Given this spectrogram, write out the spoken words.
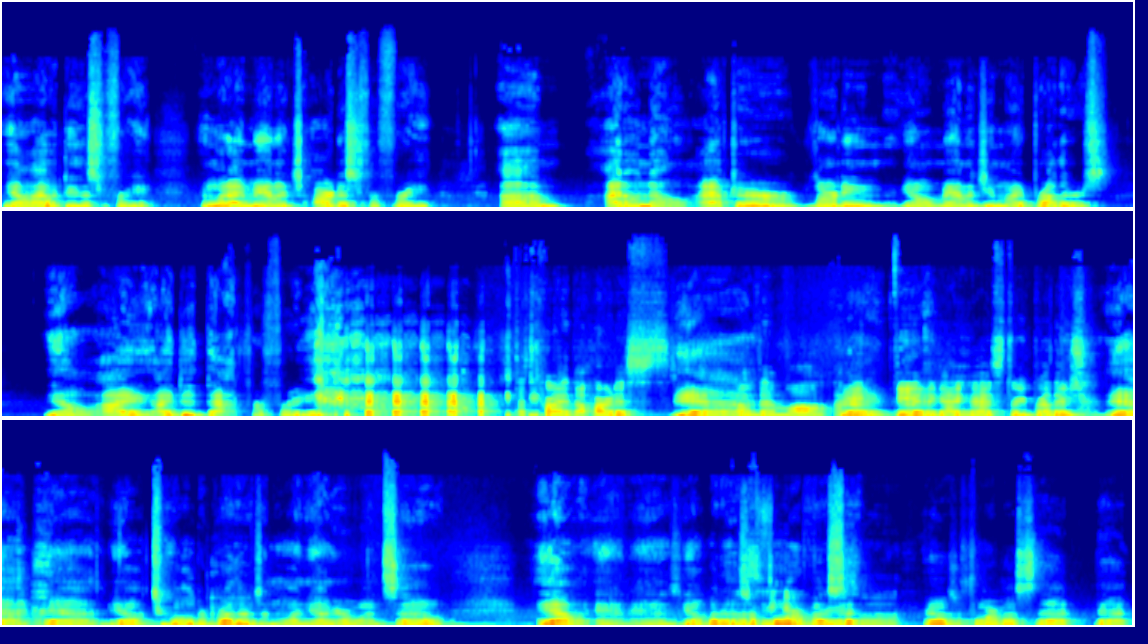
you know, I would do this for free. And would I manage artists for free? Um, I don't know. After learning, you know, managing my brothers, you know, I I did that for free. That's probably the hardest yeah. of them all. I mean, being right. a guy who has three brothers. Yeah, yeah. You know, two older brothers and one younger one. So, you know, and, and was, you know, but it was oh, a four of us. That, well. It was a four of us that that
